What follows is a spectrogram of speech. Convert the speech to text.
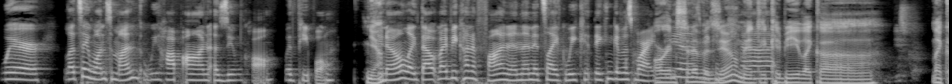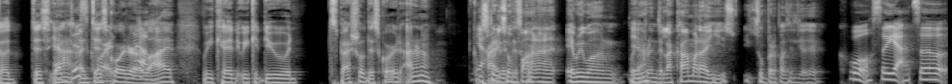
where let's say once a month we hop on a Zoom call with people. Yeah. You know, like that might be kind of fun. And then it's like we could they can give us more ideas. or instead of a Zoom, it, it could be like a like a dis yeah a Discord, Discord or yeah. a live. We could we could do a special Discord. I don't know. Yeah. Discord is so Private fun and everyone Yeah. prender la cámara y es es súper fácil de hacer. Cool. So yeah, so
